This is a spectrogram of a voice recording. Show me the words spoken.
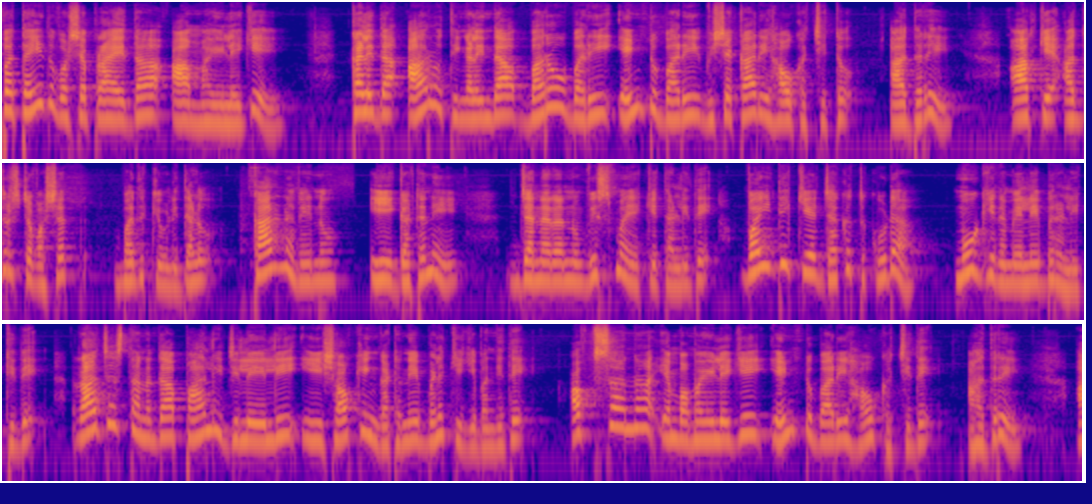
ಇಪ್ಪತ್ತೈದು ವರ್ಷ ಪ್ರಾಯದ ಆ ಮಹಿಳೆಗೆ ಕಳೆದ ಆರು ತಿಂಗಳಿಂದ ಬರೋಬ್ಬರಿ ಎಂಟು ಬಾರಿ ವಿಷಕಾರಿ ಹಾವು ಕಚ್ಚಿತ್ತು. ಆದರೆ ಆಕೆ ಅದೃಷ್ಟವಶತ್ ಬದುಕಿ ಉಳಿದಳು ಕಾರಣವೇನು? ಈ ಘಟನೆ ಜನರನ್ನು ವಿಸ್ಮಯಕ್ಕೆ ತಳ್ಳಿದೆ. ವೈದ್ಯಕೀಯ ಜಗತ್ತು ಕೂಡ ಮೂಗಿನ ಮೇಲೆ ಬೆರಳಿಟ್ಟಿದೆ. ರಾಜಸ್ಥಾನದ ಪಾಲಿ ಜಿಲ್ಲೆಯಲ್ಲಿ ಈ ಶಾಕಿಂಗ್ ಘಟನೆ ಬೆಳಕಿಗೆ ಬಂದಿದೆ. ಅಫ್ಸಾನಾ ಎಂಬ ಮಹಿಳೆಗೆ ಎಂಟು ಬಾರಿ ಹಾವು ಕಚ್ಚಿದೆ. ಆದರೆ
